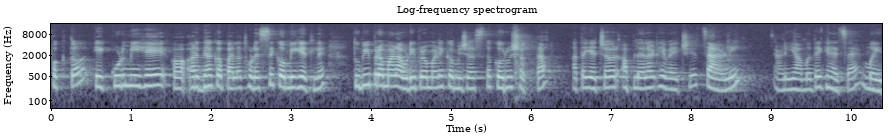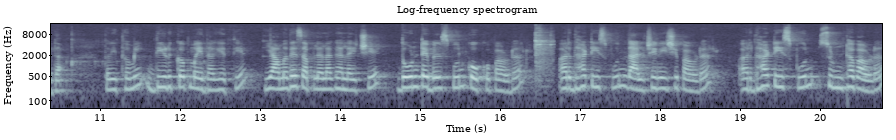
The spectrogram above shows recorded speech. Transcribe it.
फक्त एकूण मी हे अर्ध्या कपाला थोडेसे कमी घेतले. तुम्ही प्रमाण आवडीप्रमाणे कमी जास्त करू शकता. आता याच्यावर आपल्याला ठेवायची आहे चाळणी आणि यामध्ये घ्यायचा आहे मैदा. तर इथं मी दीड कप मैदा घेते यामध्येच आपल्याला घालायची आहे दोन टेबलस्पून कोको पावडर अर्धा टीस्पून दालचिनीची पावडर अर्धा टीस्पून सुंठ पावडर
